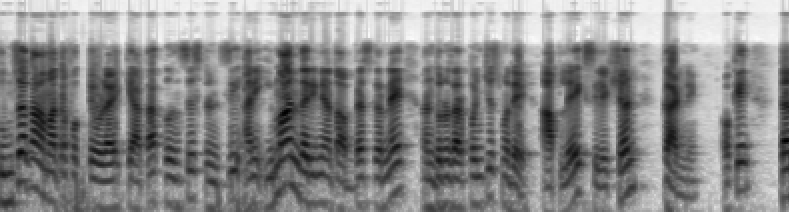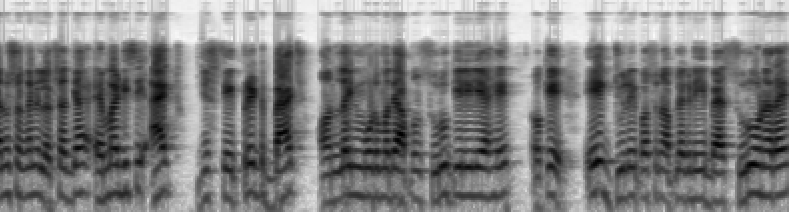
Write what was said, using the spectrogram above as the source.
तुमचं काम आता फक्त एवढं आहे की आता कन्सिस्टन्सी आणि इमानदारीने आता अभ्यास करणे आणि दोन हजार पंचवीसमध्ये आपलं एक सिलेक्शन काढणे. ओके त्या अनुषंगाने लक्षात घ्या एमआयडीसी ऍक्ट जी सेपरेट बॅच ऑनलाईन मोडमध्ये आपण सुरू केलेली आहे. ओके एक जुलै पासून आपल्याकडे ही बॅच सुरू होणार आहे.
